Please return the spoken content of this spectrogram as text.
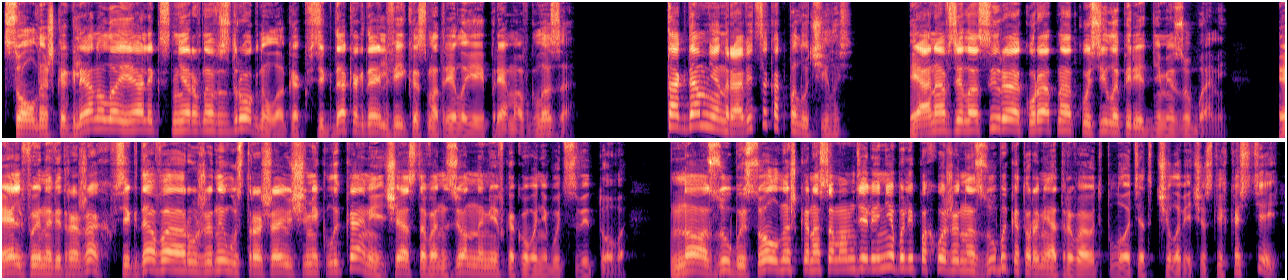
Солнышко глянуло, и Алекс нервно вздрогнула, как всегда, когда эльфийка смотрела ей прямо в глаза. «Тогда мне нравится, как получилось». И она взяла сыр и аккуратно откусила передними зубами. Эльфы на витражах всегда вооружены устрашающими клыками, часто вонзенными в какого-нибудь святого. Но зубы солнышка на самом деле не были похожи на зубы, которыми отрывают плоть от человеческих костей.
